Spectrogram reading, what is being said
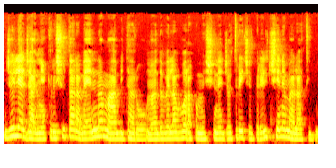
Giulia Gianni è cresciuta a Ravenna ma abita a Roma, dove lavora come sceneggiatrice per il cinema e la tv.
